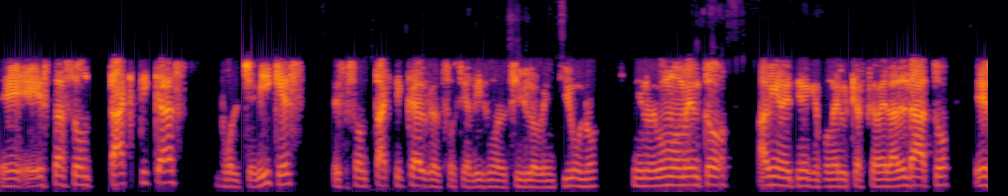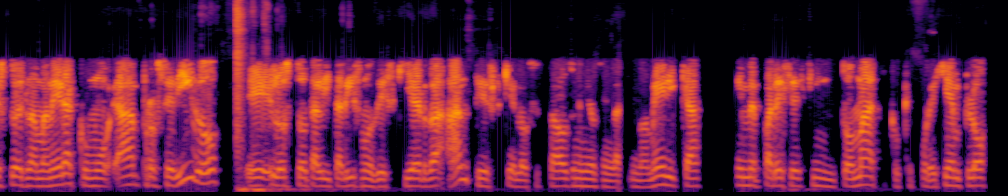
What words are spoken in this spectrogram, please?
Eh, estas son tácticas bolcheviques, estas son tácticas del socialismo del siglo XXI, y en algún momento alguien le tiene que poner el cascabel al dato. Esto es la manera como han procedido eh, los totalitarismos de izquierda antes que los Estados Unidos en Latinoamérica y me parece sintomático que, por ejemplo,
